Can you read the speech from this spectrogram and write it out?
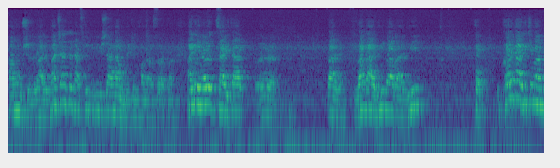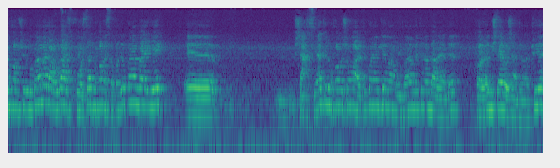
تموم شده. بله. من چند تا تصویر دیگه بیشتر نمونده که می‌خوام صحبت کنم. اگه اینا رو سریعتر بله. و بعدی و بعدی. خب کار بعدی که من می‌خوام شروع بکنم من در واقع از فرصت می‌خوام استفاده بکنم و یک شخصیتی رو می‌خوام به شما معرفی کنم که من امیدوارم بتونم در آینده کارهای بیشتری باشن انجام توی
